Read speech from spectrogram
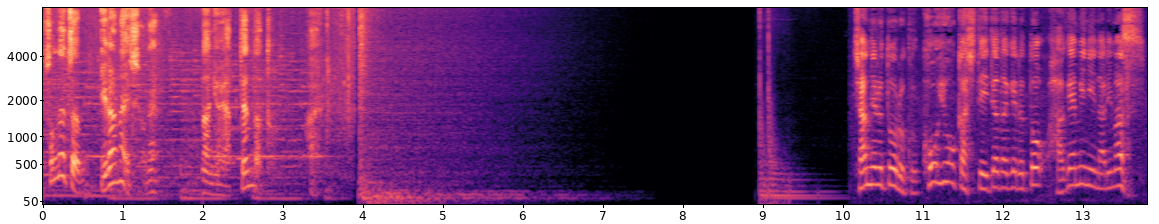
そんなやつはいらないですよね。何をやってんだと。はい。チャンネル登録高評価していただけると励みになります。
